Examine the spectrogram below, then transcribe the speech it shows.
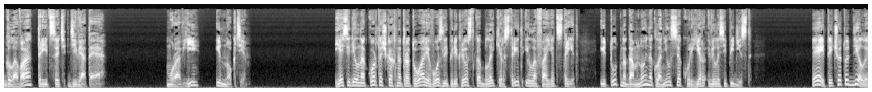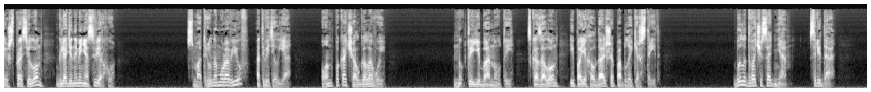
Глава 39. Муравьи и ногти. Я сидел на корточках на тротуаре возле перекрестка Блэкер-стрит и Лафайет-стрит, и тут надо мной наклонился курьер-велосипедист. «Эй, ты что тут делаешь?» — спросил он, глядя на меня сверху. «Смотрю на муравьев», — ответил я. Он покачал головой. «Ну ты ебанутый», — сказал он и поехал дальше по Блэкер-стрит. Было два часа дня, среда.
